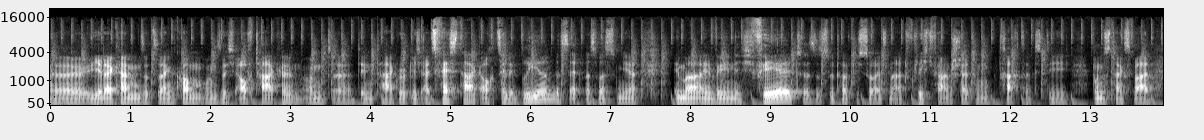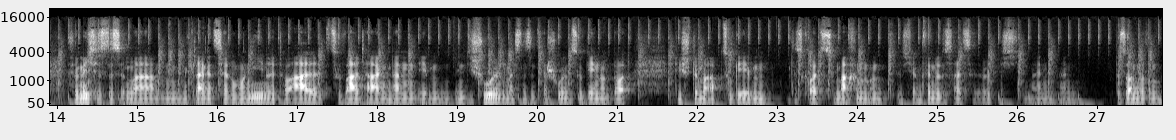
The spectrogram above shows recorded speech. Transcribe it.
Äh, jeder kann sozusagen kommen und sich auftakeln und äh, den Tag wirklich als Festtag auch zelebrieren. Das ist etwas, was mir immer ein wenig fehlt. Das wird häufig so als eine Art Pflichtveranstaltung betrachtet, die Bundestagswahl. Für mich ist es immer eine kleine Zeremonie, ein Ritual zu Wahltagen, dann eben in die Schulen, meistens sind ja Schulen zu gehen und dort die Stimme abzugeben, das Kreuz zu machen. Und ich empfinde das als wirklich einen, einen besonderen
